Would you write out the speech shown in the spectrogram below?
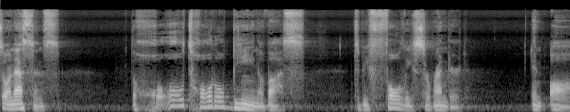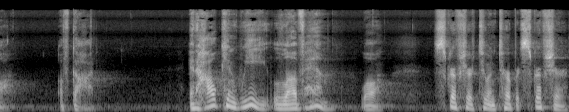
So, in essence, the whole total being of us to be fully surrendered in awe of God. And how can we love Him? Well, Scripture to interpret Scripture,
